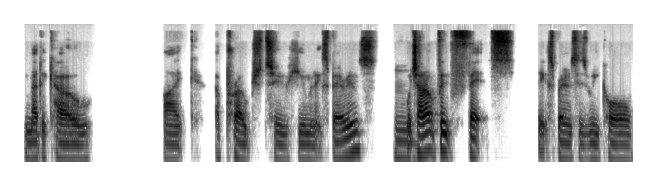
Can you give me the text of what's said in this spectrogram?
medico like approach to human experience Mm. which i don't think fits the experiences we call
